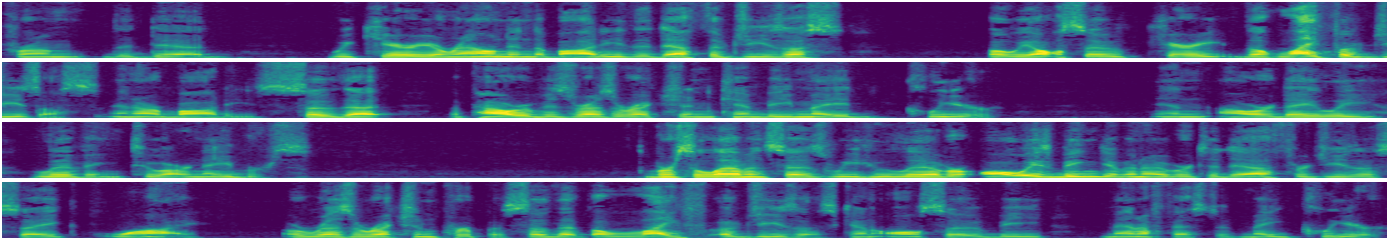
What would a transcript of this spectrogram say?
from the dead. We carry around in the body the death of Jesus, but we also carry the life of Jesus in our bodies so that the power of his resurrection can be made clear in our daily living to our neighbors. Verse 11 says, We who live are always being given over to death for Jesus' sake. Why? a resurrection purpose so that the life of Jesus can also be manifested, made clear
